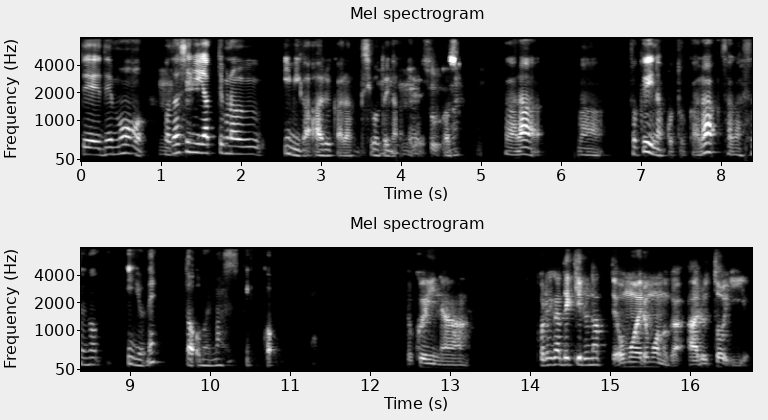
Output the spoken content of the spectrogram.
てでもうん私にやってもらう意味があるから仕事になってる。だから、まあ、得意なことから探すのいいよね、と思います。一個。得意な、これができるなって思えるものがあるといいよね。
